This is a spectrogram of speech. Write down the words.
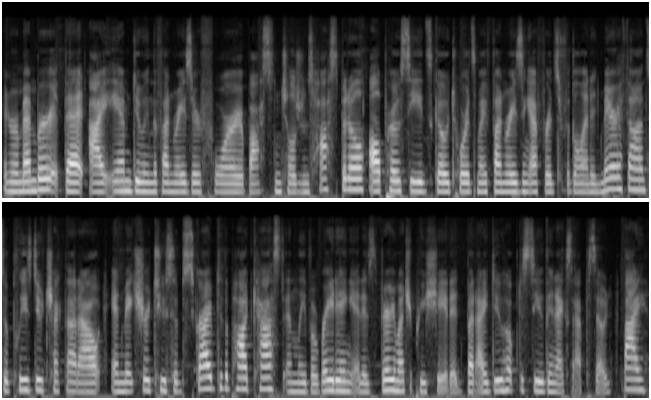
And remember that I am doing the fundraiser for Boston Children's Hospital. All proceeds go towards my fundraising efforts for the London Marathon. So please do check that out and make sure to subscribe to the podcast and leave a rating. It is very much appreciated but I do hope to see you the next episode. Bye.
